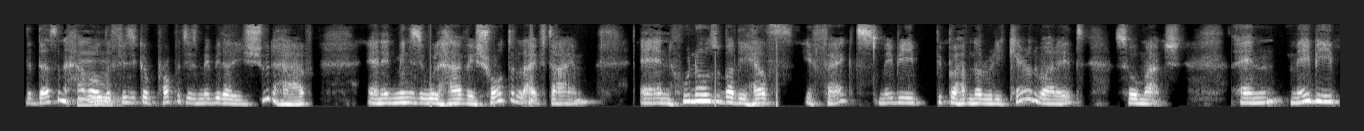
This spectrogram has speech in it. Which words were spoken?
that doesn't have mm. all the mm. physical properties maybe that it should have and it means it will have a shorter lifetime. And who knows about the health effects? Maybe people have not really cared about it so much. And maybe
